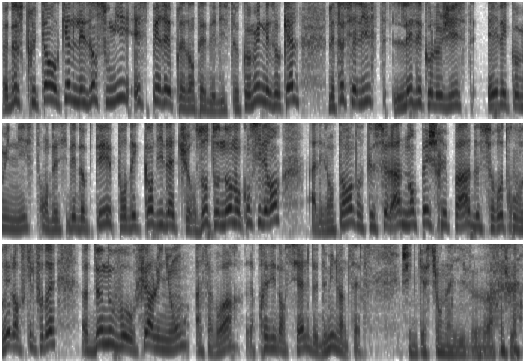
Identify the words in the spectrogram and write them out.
de scrutins auxquels les insoumis espéraient présenter des listes communes, mais auxquelles les socialistes, les écologistes et les communistes ont décidé d'opter pour des candidatures autonomes en considérant, à les entendre, que cela n'empêcherait pas de se retrouver lorsqu'il faudrait euh, de nouveau faire l'union, à savoir la présidentielle de 2027. J'ai une question naïve, euh, Arthur.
